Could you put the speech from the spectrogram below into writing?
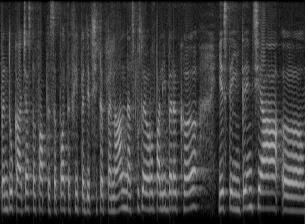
pentru ca această faptă să poată fi pedepsită penal. Ne-ați spus la Europa Liberă că este intenția uh,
